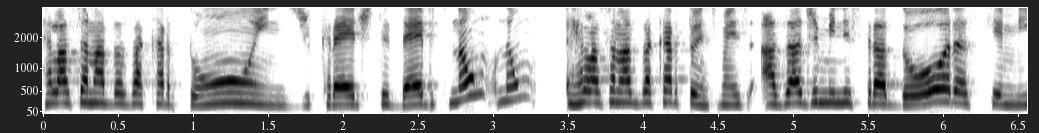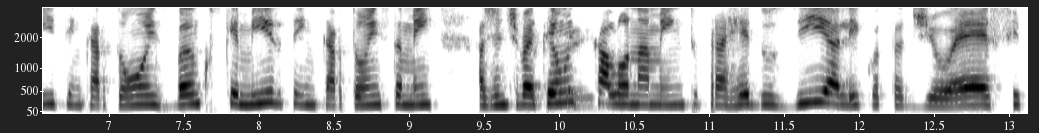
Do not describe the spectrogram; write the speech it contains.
relacionadas a cartões de crédito e débito, não, não relacionadas a cartões, mas as administradoras que emitem cartões, bancos que emitem cartões também, a gente vai ter um escalonamento para reduzir a alíquota de IOF.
